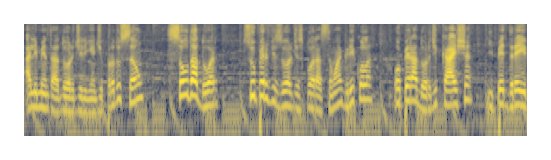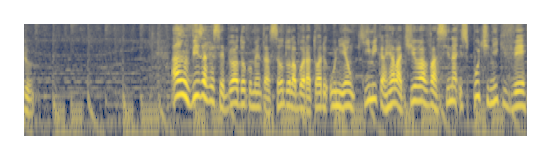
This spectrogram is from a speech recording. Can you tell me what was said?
alimentador de linha de produção, soldador, supervisor de exploração agrícola, operador de caixa e pedreiro. A Anvisa recebeu a documentação do laboratório União Química relativa à vacina Sputnik V.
